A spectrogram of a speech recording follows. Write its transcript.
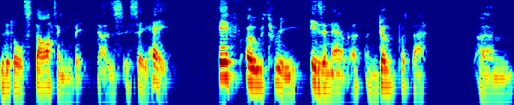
little starting bit does is say, hey, if O3 is an error, and don't put that um,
